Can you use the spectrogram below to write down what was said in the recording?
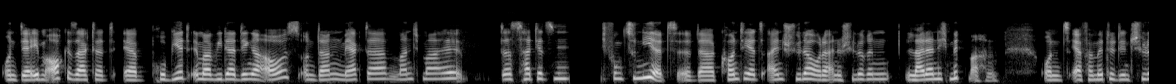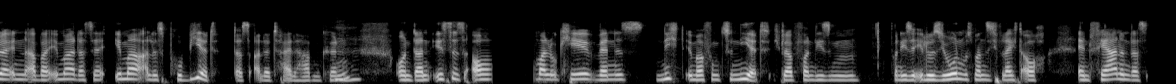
und der eben auch gesagt hat, er probiert immer wieder Dinge aus und dann merkt er manchmal, das hat jetzt funktioniert. Äh, da konnte jetzt ein Schüler oder eine Schülerin leider nicht mitmachen. Und er vermittelt den SchülerInnen aber immer, dass er immer alles probiert, dass alle teilhaben können. Mhm. Und dann ist es auch mal okay, wenn es nicht immer funktioniert. Ich glaube, von diesem, von dieser Illusion muss man sich vielleicht auch entfernen, dass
